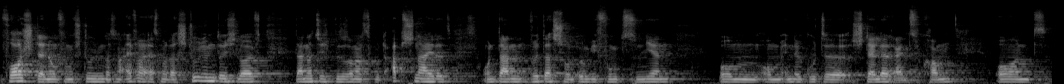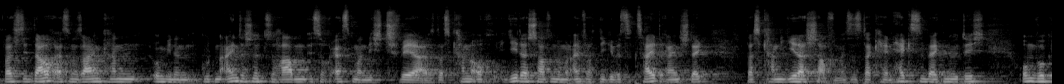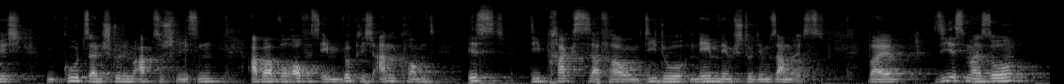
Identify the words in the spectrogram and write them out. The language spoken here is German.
Vorstellung vom Studium, dass man einfach erstmal das Studium durchläuft, dann natürlich besonders gut abschneidet und dann wird das schon irgendwie funktionieren, um, um in eine gute Stelle reinzukommen. Und was ich dir da auch erstmal sagen kann, irgendwie einen guten Einschnitt zu haben, ist auch erstmal nicht schwer. Also das kann auch jeder schaffen, wenn man einfach die gewisse Zeit reinsteckt. Das kann jeder schaffen. Es ist da kein Hexenwerk nötig, um wirklich gut sein Studium abzuschließen. Aber worauf es eben wirklich ankommt, ist die Praxiserfahrung, die du neben dem Studium sammelst. Weil sie ist mal so,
